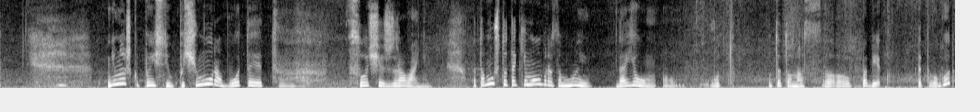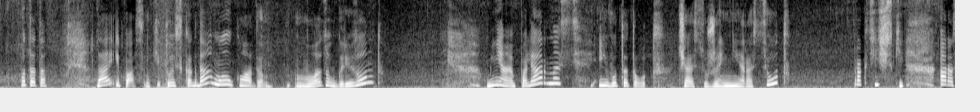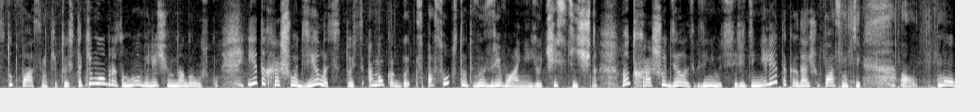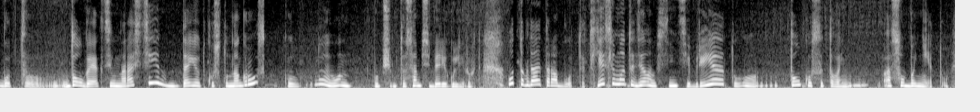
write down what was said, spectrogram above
Немножко поясню, почему работает в случае с жированием. Потому что таким образом мы даем вот, вот это у нас побег этого года, вот это, да, и пасынки. То есть, когда мы укладываем лозу в горизонт, меняем полярность, и вот эта вот часть уже не растет практически, а растут пасынки. То есть таким образом мы увеличиваем нагрузку. И это хорошо делать, то есть оно как бы способствует вызреванию частично. Но это хорошо делать где-нибудь в середине лета, когда еще пасынки а, могут э, долго и активно расти, дают кусту нагрузку, ну и он в общем-то, сам себя регулирует. Вот тогда это работает. Если мы это делаем в сентябре, то толку с этого особо нету.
